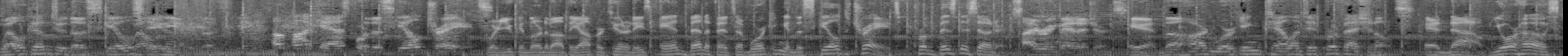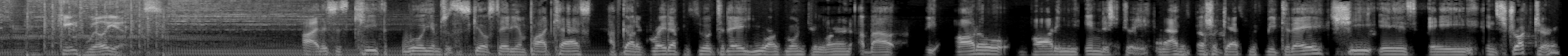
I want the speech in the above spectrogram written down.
Welcome to the Skill Stadium, a podcast for the skilled trades, where you can learn about the opportunities and benefits of working in the skilled trades from business owners, hiring managers, and the hardworking, talented professionals. And now, your host, Keith Williams. Hi, this is Keith Williams with the Skill Stadium podcast. I've got a great episode today. You are going to learn about the auto body industry. And I have a special guest with me today. She is a instructor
